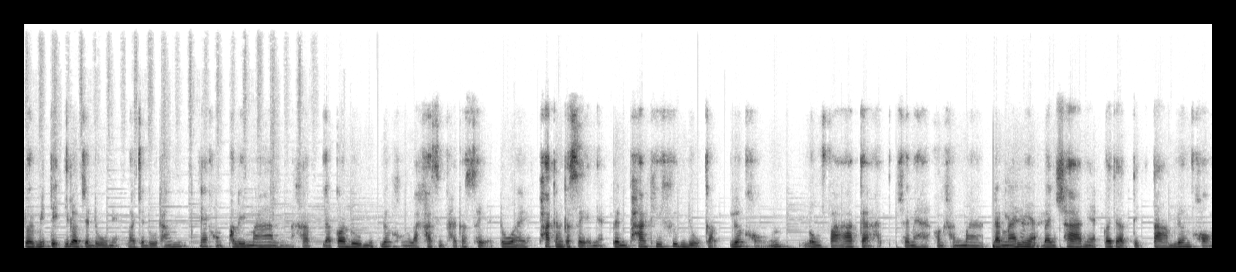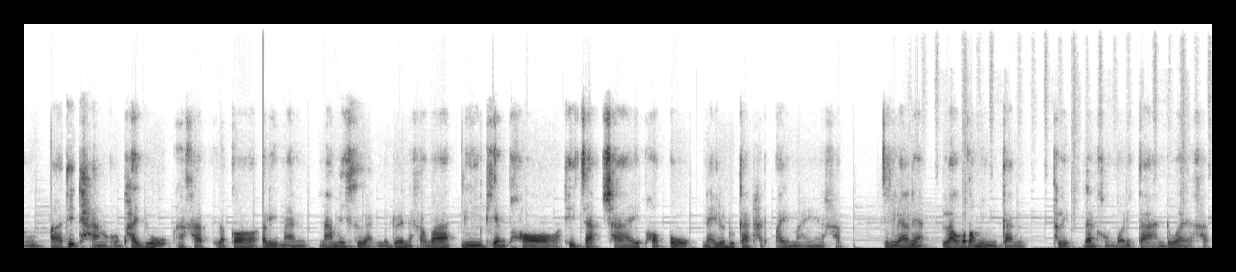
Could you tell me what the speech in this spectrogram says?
โดยมิติที่เราจะดูเนี่ยเราจะดูทั้งแง่ของปริมาณนะครับแล้วก็ดูเรื่องของราคาสินค้าเกษตรด้วย ภาคการเกษตรเนี่ยเป็นภาคที่ขึ้นอยู่กับเรื่องของลมฟ้าอากาศใช่ไหมฮะค่อนข้างมากดังนั้นเนี่ยแบงก์ชาติเนี่ยก็จะติดตามเรื่องของอทิศทางของพายุนะครับแล้วก็ปริมาณน้ำในเขื่อนด้วยนะครับว่ามีเพียงพอที่จะใช้เพาะปลูกในฤดูกาลถัดไปไหมนะครับจริงแล้วเนี่ยเราก็ต้องมีการผลิตด้านของบริการด้วยครับ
